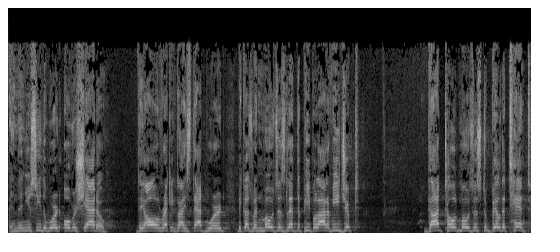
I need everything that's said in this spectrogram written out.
And then you see the word overshadow. They all recognize that word because when Moses led the people out of Egypt, God told Moses to build a tent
